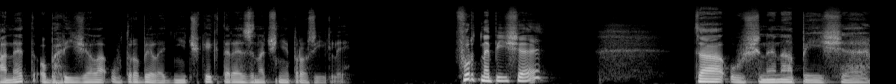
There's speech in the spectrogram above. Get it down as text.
Anet obhlížela útroby ledničky, které značně prořídly. Furt nepíše? Ta už nenapíše,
